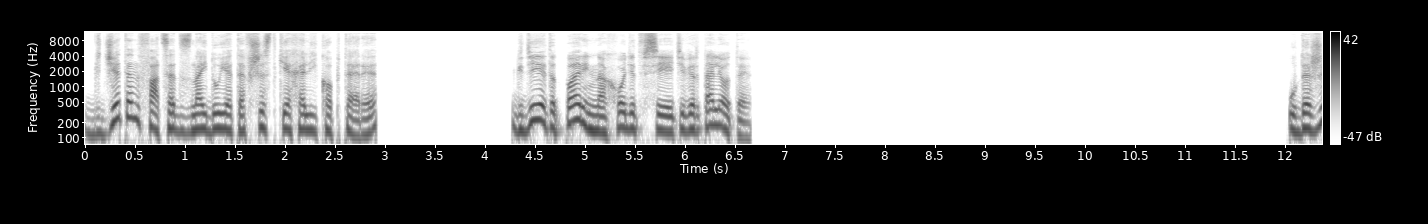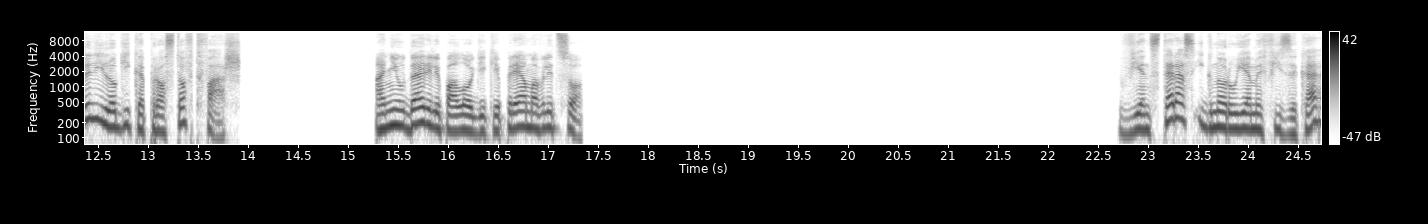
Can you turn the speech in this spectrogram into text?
Gdzie ten facet znajduje te wszystkie helikoptery? Где этот парень находит все эти вертолеты? Uderzyli logikę prosto w twarz. Они ударили по логике прямо в лицо. Więc teraz ignorujemy fizykę?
